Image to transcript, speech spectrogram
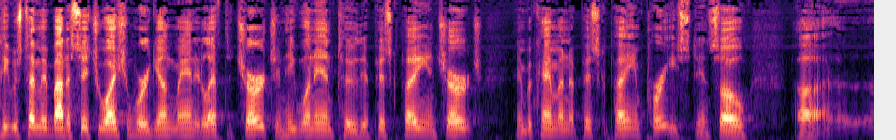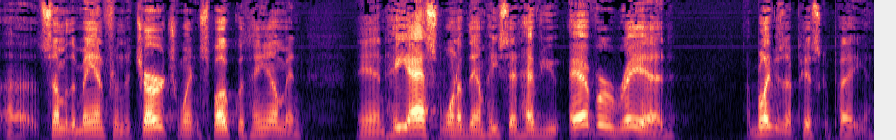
he was telling me about a situation where a young man had left the church and he went into the Episcopalian church and became an Episcopalian priest. And so uh, uh, some of the men from the church went and spoke with him, and, and he asked one of them, he said, Have you ever read, I believe it was Episcopalian,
